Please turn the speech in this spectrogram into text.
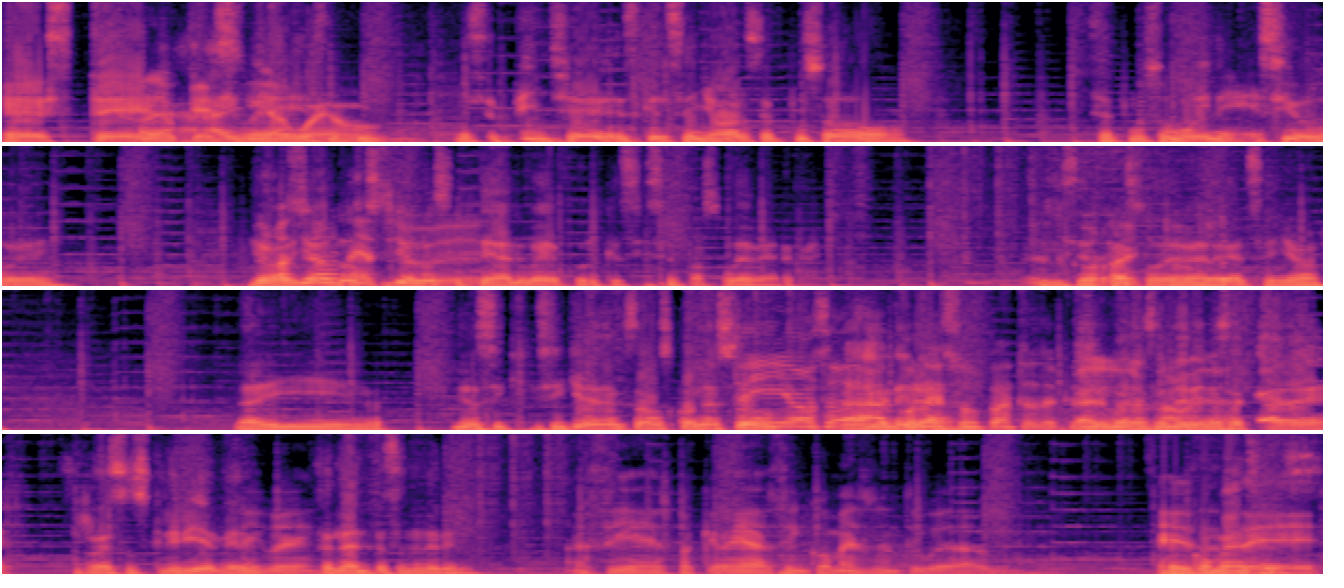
Este. Que ay, sí, güey, ese, huevo. ese pinche. Es que el señor se puso. Se puso muy necio, güey. Yo, Demasiado yo, lo- necio, yo lo güey. cité al güey porque sí se pasó de verga. Sí Es se correcto. pasó de verga el señor. Ahí. Digo, si, si quieren empezamos con eso. Sí, vamos a Ah, darle con mira, eso, antes de que El se buen se acaba de resuscribir, miren. Sí. Excelente Acelerino. Así es, para que veas, cinco meses de antigüedad. güey. Cinco Este, meses.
